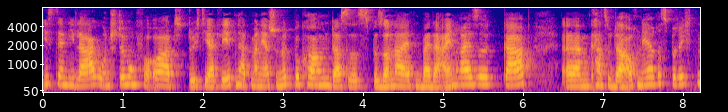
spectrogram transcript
Wie ist denn die Lage und Stimmung vor Ort? Durch die Athleten hat man ja schon mitbekommen, dass es Besonderheiten bei der Einreise gab. Ähm, kannst du da auch Näheres berichten?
